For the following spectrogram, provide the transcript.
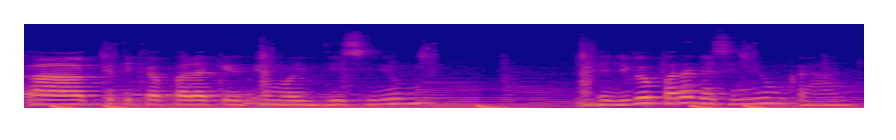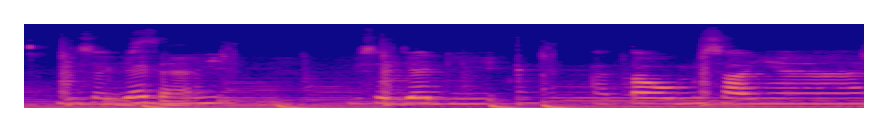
eh, ketika pada kirim emoji senyum bisa juga pada gak senyum kan? Bisa, Bisa. jadi. Bisa jadi. Atau misalnya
